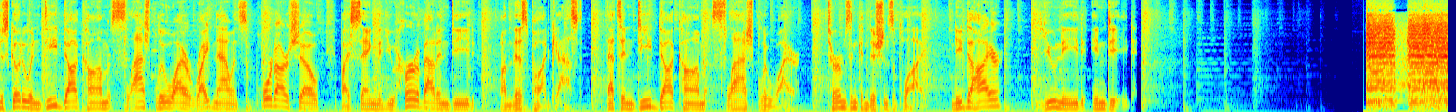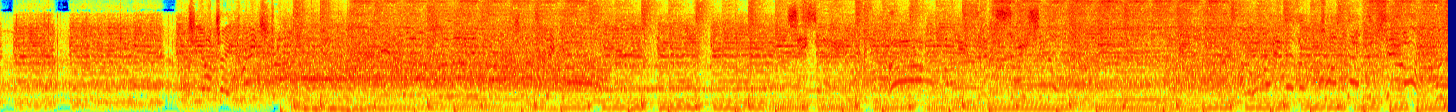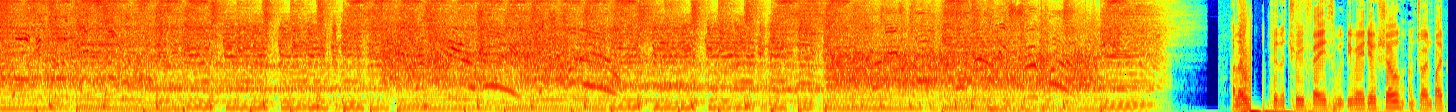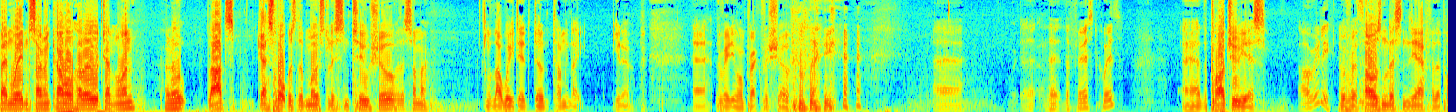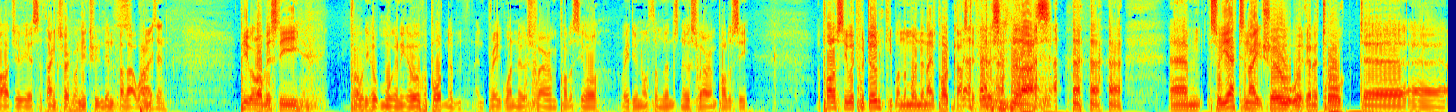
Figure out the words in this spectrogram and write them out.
Just go to Indeed.com slash BlueWire right now and support our show by saying that you heard about Indeed on this podcast. That's Indeed.com slash BlueWire. Terms and conditions apply. Need to hire? You need Indeed. Chiarte, great strike! Cisse! To the True Faith Weekly Radio Show. I'm joined by Ben Wade and Simon Cowell. Hello, gentlemen. Hello. Lads, guess what was the most listened to show over the summer? Well, that we did. Don't tell me, like, you know, uh, the Radio 1 Breakfast Show. Uh, the, the the first quiz. uh, the Pardew years. Oh, really? Over a thousand listens, yeah, for the Pardew years. So thanks for everyone who tuned in for that one. People obviously probably hope we're going to go overboard them and break one no swearing policy or Radio Northumberland's no swearing policy. A policy which we don't keep on the Monday night podcast if you listen to that. um, so yeah, tonight's show we're going to talk to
